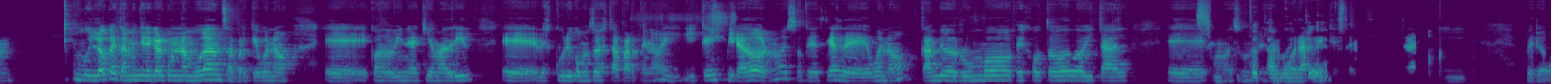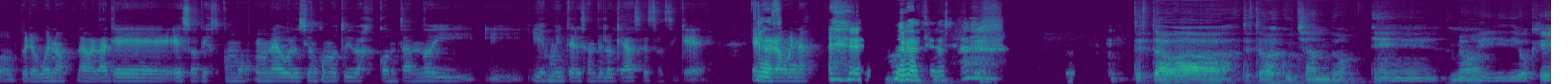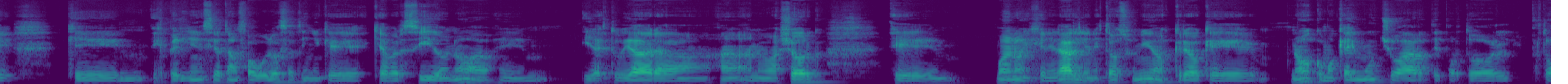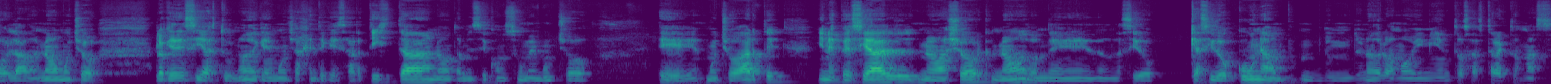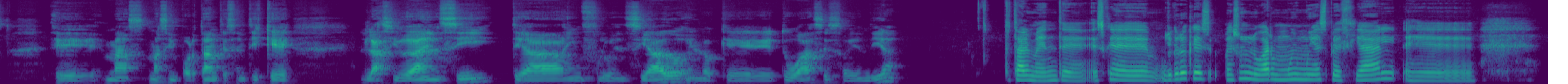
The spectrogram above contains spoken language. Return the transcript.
mm, muy loca y también tiene que ver con una mudanza, porque, bueno, eh, cuando vine aquí a Madrid eh, descubrí como toda esta parte, ¿no? Y, qué inspirador, ¿no? Eso que decías de, bueno, cambio de rumbo, dejo todo y tal, eh, como es un, un coraje que se necesita y pero, pero bueno, la verdad que eso que es como una evolución como tú ibas contando y, y, es muy interesante lo que haces, así que enhorabuena. Gracias. Te estaba, te estaba escuchando, eh, ¿no? Y digo, qué, qué experiencia tan fabulosa tiene que, que haber sido, ¿no? Eh, ir a estudiar a, a, Nueva York. Eh, bueno, en general en Estados Unidos creo que ¿no? Como que hay mucho arte por, todo por todos lados, ¿no? Mucho, lo que decías tú, ¿no? De que hay mucha gente que es artista, ¿no? También se consume mucho, eh, mucho arte, y en especial Nueva York, ¿no? Donde, donde ha sido, que ha sido cuna de uno de los movimientos abstractos más, eh, más, más importantes. ¿Sentís que la ciudad en sí te ha influenciado en lo que tú haces hoy en día? Totalmente. Es que yo creo que es, un lugar muy, muy especial eh,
